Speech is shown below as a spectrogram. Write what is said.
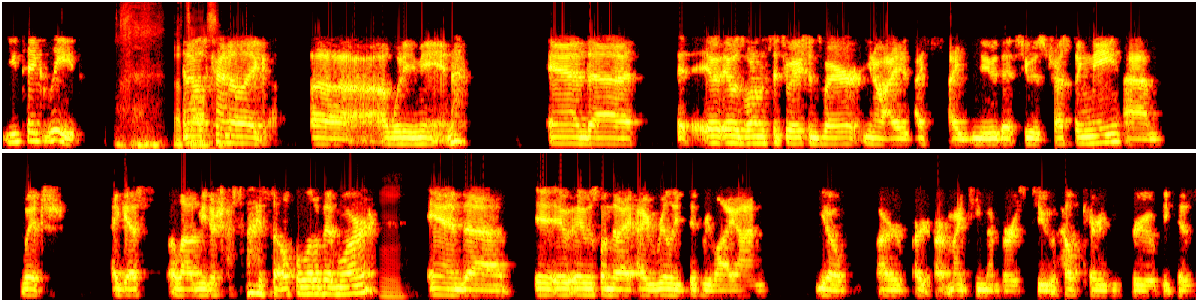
You take lead." and I was kind of like, uh, "What do you mean?" And uh, it, it, was one of the situations where you know I I, I knew that she was trusting me, um, which I guess allowed me to trust myself a little bit more. Mm. And uh, it, it, was one that I, I, really did rely on, you know, our, our, our, my team members to help carry me through because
